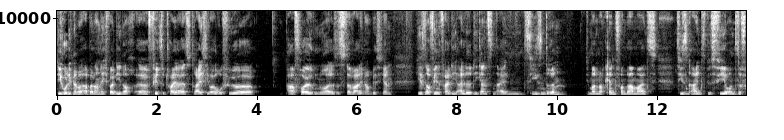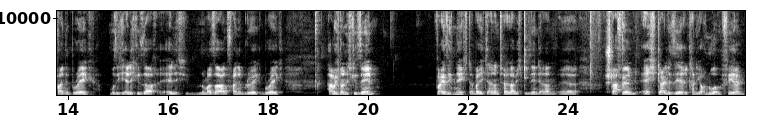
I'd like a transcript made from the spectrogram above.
Die hole ich mir aber noch nicht, weil die noch äh, viel zu teuer ist. 30 Euro für ein paar Folgen nur, das ist, da warte ich noch ein bisschen. Hier sind auf jeden Fall die alle, die ganzen alten Season drin, die man noch kennt von damals. Season 1 bis 4 und The Final Break. Muss ich ehrlich gesagt, ehrlich nochmal sagen, Final Break, Break habe ich noch nicht gesehen. Weiß ich nicht, aber die anderen Teile habe ich gesehen, die anderen äh, Staffeln. Echt geile Serie, kann ich auch nur empfehlen.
